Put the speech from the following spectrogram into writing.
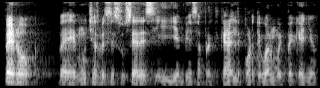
pero eh, muchas veces sucede si empiezas a practicar el deporte igual muy pequeño,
